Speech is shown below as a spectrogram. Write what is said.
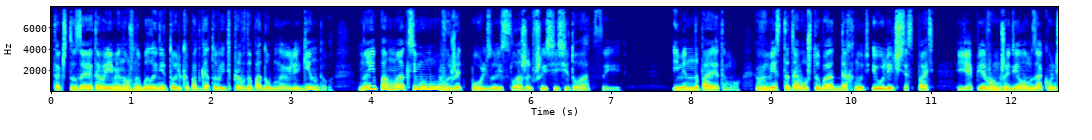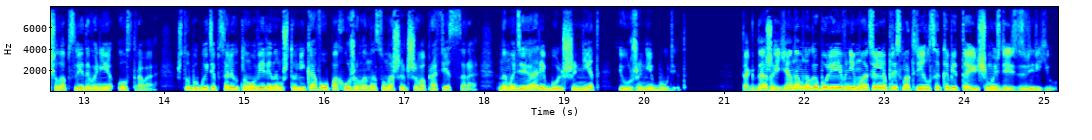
Так что за это время нужно было не только подготовить правдоподобную легенду, но и по максимуму выжать пользу из сложившейся ситуации. Именно поэтому, вместо того, чтобы отдохнуть и улечься спать, я первым же делом закончил обследование острова, чтобы быть абсолютно уверенным, что никого похожего на сумасшедшего профессора на Мадиаре больше нет и уже не будет. Тогда же я намного более внимательно присмотрелся к обитающему здесь зверью,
